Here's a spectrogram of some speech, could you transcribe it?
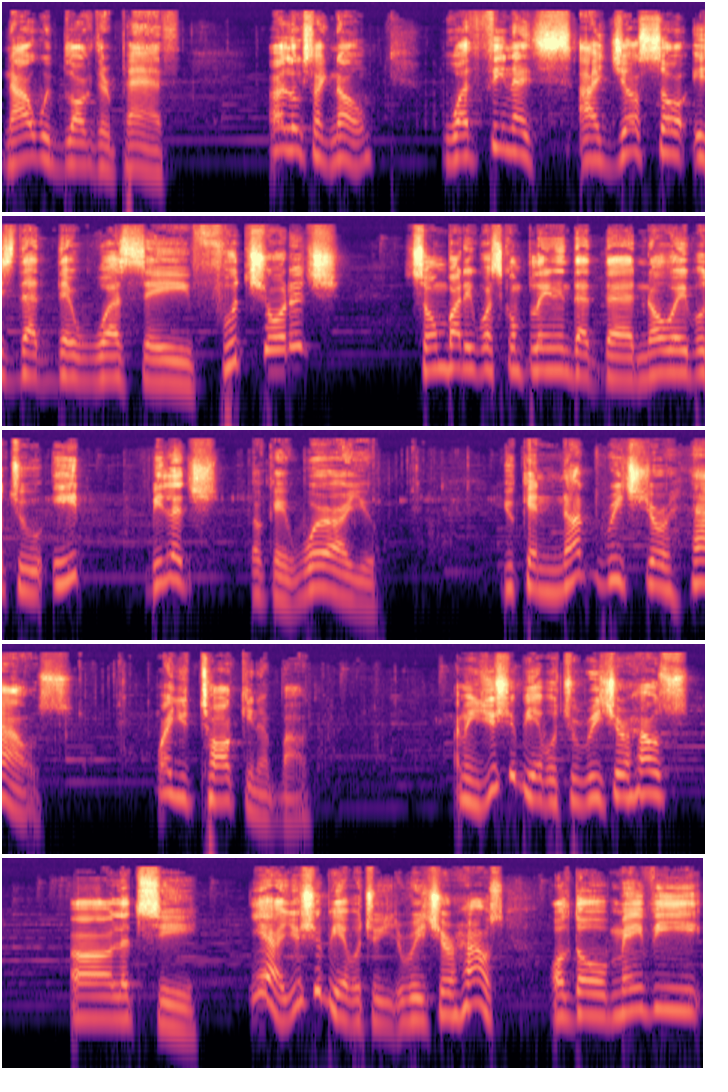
Now we block their path. Oh, it looks like no. One thing I, I just saw is that there was a food shortage. Somebody was complaining that they're not able to eat. Village okay where are you? You cannot reach your house. What are you talking about? I mean you should be able to reach your house. Uh let's see. Yeah you should be able to reach your house. Although maybe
